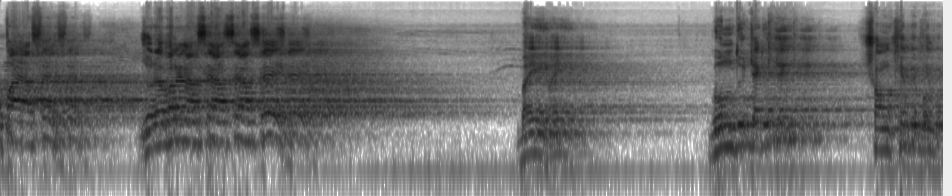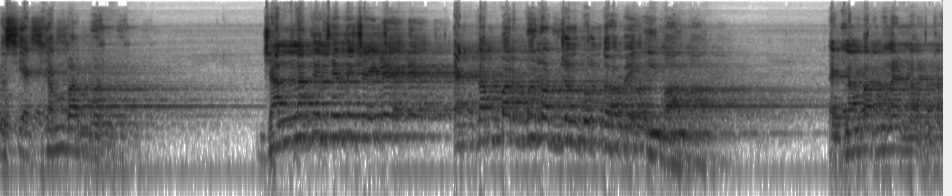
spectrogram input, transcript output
উপায় আছে? জোরে বলেন, আছে আছে আছে? ভাই ভাই গুণ সংক্ষেপে বলতেছি, এক নাম্বার গুণ জান্নাতে যেতে চাইলে এক নাম্বার গুণ অর্জন করতে হবে ইমান এক নাম্বার গুণের নামটা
